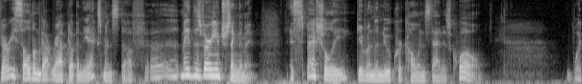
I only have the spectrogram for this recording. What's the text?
very seldom got wrapped up in the X Men stuff, uh, made this very interesting to me, especially given the new Krakoan status quo. what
